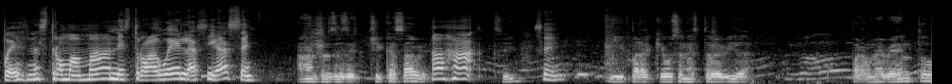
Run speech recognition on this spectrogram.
Pues nuestra mamá, nuestra abuela así hacen. Ah, entonces desde chica sabe. Ajá, Sí. sí. ¿Y para qué usan esta bebida? ¿Para un evento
